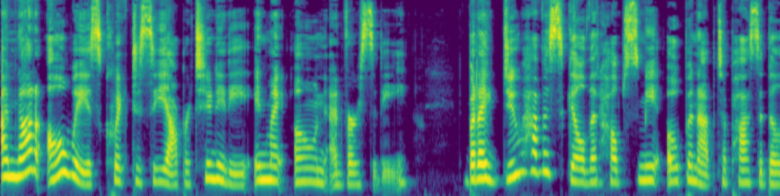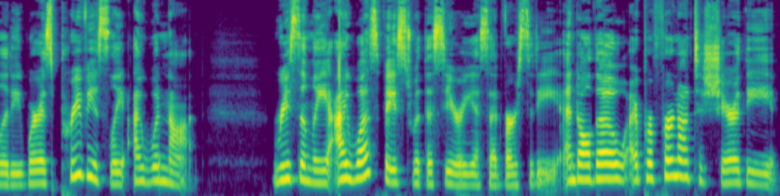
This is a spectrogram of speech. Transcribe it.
I'm not always quick to see opportunity in my own adversity. But I do have a skill that helps me open up to possibility, whereas previously I would not. Recently, I was faced with a serious adversity, and although I prefer not to share the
